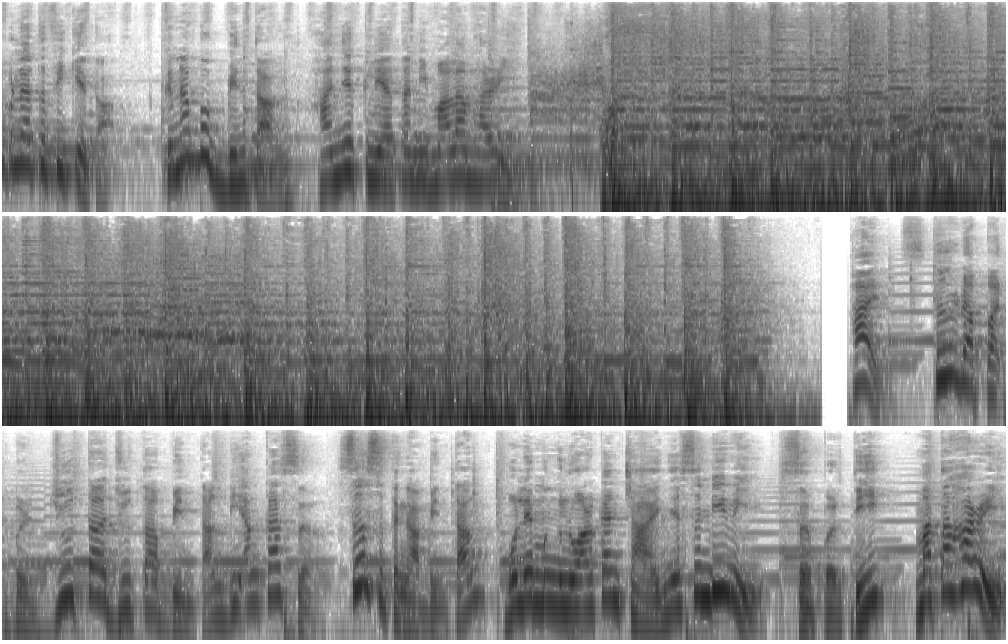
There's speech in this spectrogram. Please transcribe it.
pernah terfikir tak? Kenapa bintang hanya kelihatan di malam hari? Hai, terdapat berjuta-juta bintang di angkasa. Sesetengah bintang boleh mengeluarkan cahayanya sendiri, seperti matahari.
